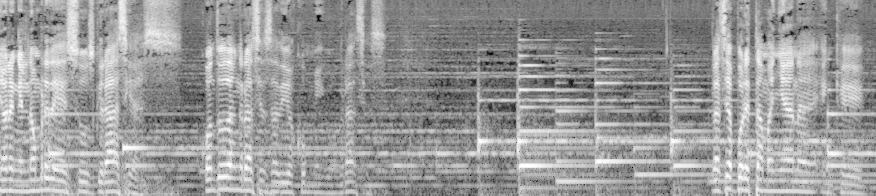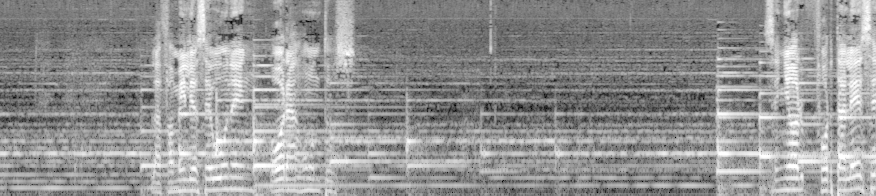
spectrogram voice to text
Señor, en el nombre de Jesús, gracias. ¿Cuánto dan gracias a Dios conmigo? Gracias. Gracias por esta mañana en que las familias se unen, oran juntos. Señor, fortalece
